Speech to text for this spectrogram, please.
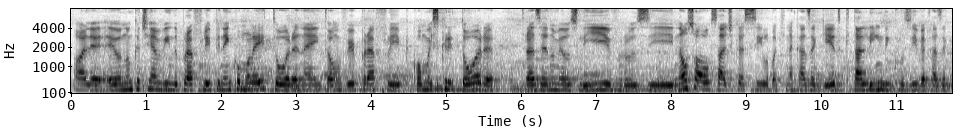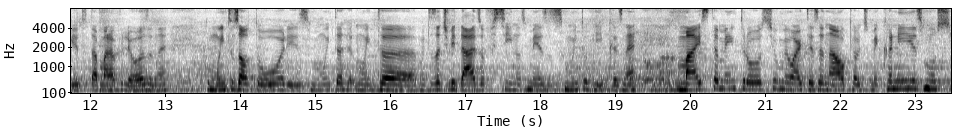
Olha, eu nunca tinha vindo para Flip nem como leitora, né? Então vir para Flip como escritora, trazendo meus livros e não só o Sádica Sílaba aqui na Casa Gueto, que está linda, inclusive a Casa Gueto está maravilhosa, né? Com muitos autores, muita, muita, muitas atividades, oficinas, mesas muito ricas, né? Mas também trouxe o meu artesanal, que é o dos mecanismos,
